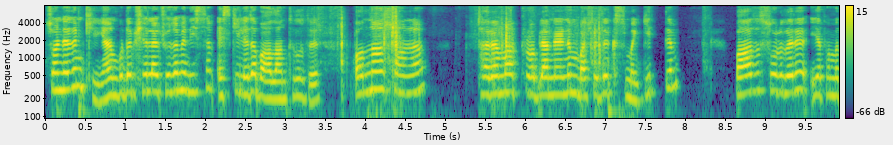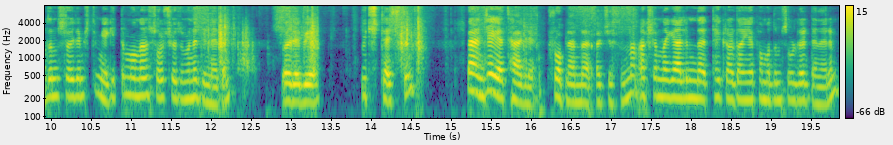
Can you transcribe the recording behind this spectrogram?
Sonra dedim ki yani burada bir şeyler çözemediysem eskiyle de bağlantılıdır. Ondan sonra tarama problemlerinin başladığı kısma gittim. Bazı soruları yapamadığımı söylemiştim ya. Gittim onların soru çözümünü dinledim. Böyle bir 3 testim. Bence yeterli problemler açısından. Akşamına geldiğimde tekrardan yapamadığım soruları denerim.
